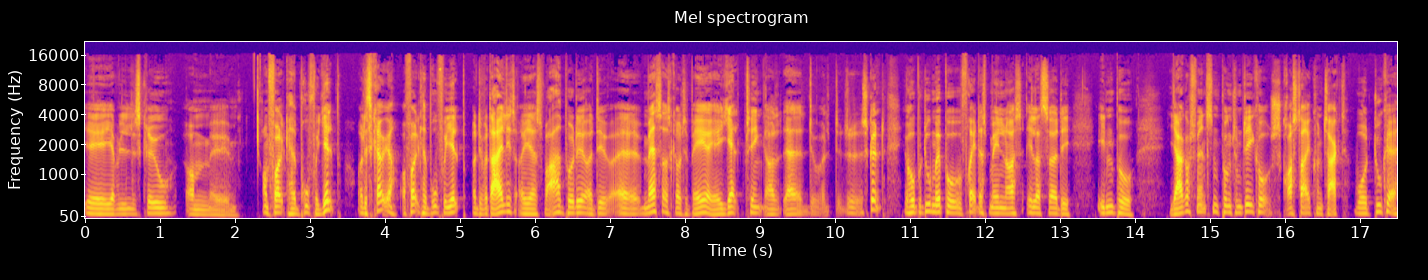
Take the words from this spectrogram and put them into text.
Øh, jeg ville skrive om... Øh, om folk havde brug for hjælp, og det skrev jeg, og folk havde brug for hjælp, og det var dejligt, og jeg svarede på det, og det var øh, masser at skrive tilbage, og jeg hjalp ting, og ja, det, var, det, det var skønt. Jeg håber, du er med på fredagsmailen også, ellers så er det inde på jakobsvensen.dk-kontakt, hvor du kan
